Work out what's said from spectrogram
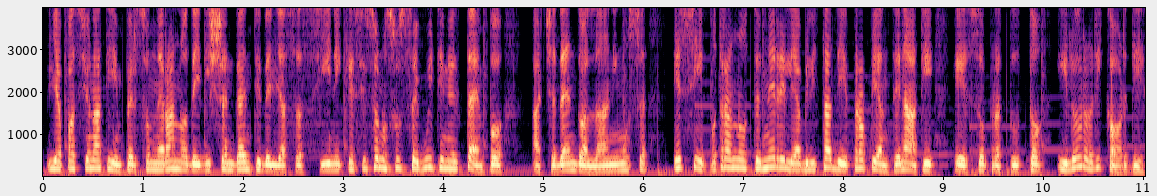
gli appassionati impersoneranno dei discendenti degli assassini che si sono susseguiti nel tempo, accedendo all'Animus, e sì, potranno ottenere le abilità dei propri antenati e, soprattutto, i loro ricordi.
